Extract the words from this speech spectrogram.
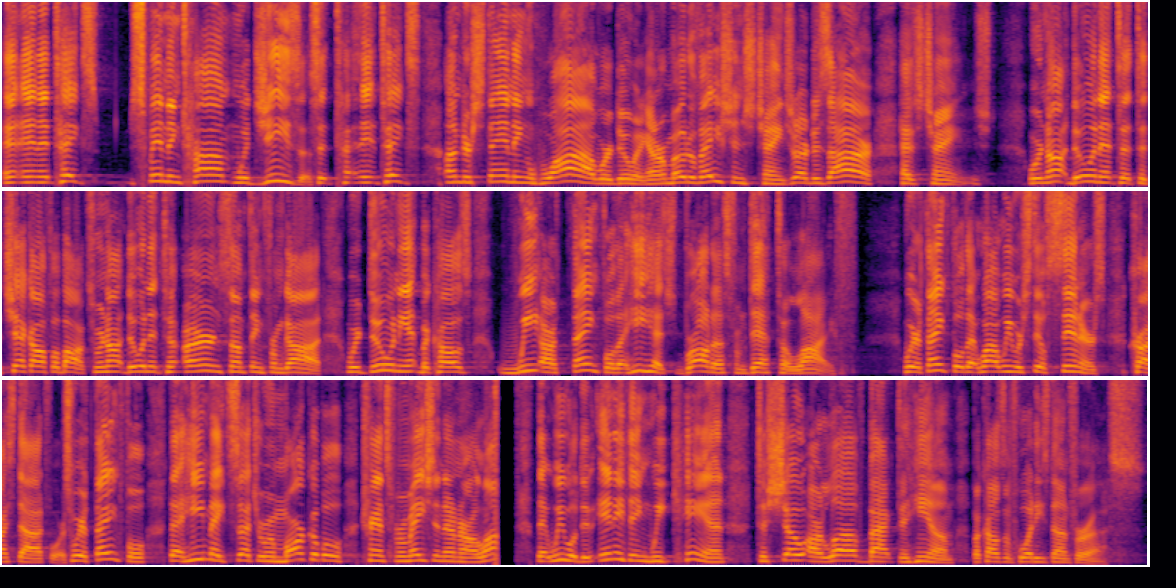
And, and it takes spending time with Jesus. It, t- it takes understanding why we're doing it. Our motivations changed, our desire has changed. We're not doing it to, to check off a box. We're not doing it to earn something from God. We're doing it because we are thankful that He has brought us from death to life. We're thankful that while we were still sinners, Christ died for us. We're thankful that He made such a remarkable transformation in our life that we will do anything we can to show our love back to Him because of what He's done for us.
